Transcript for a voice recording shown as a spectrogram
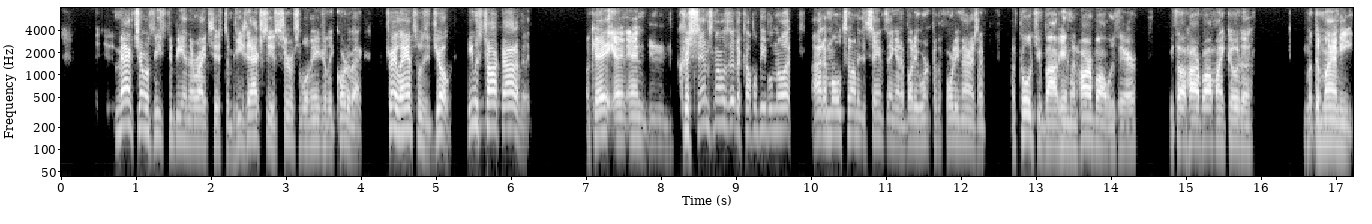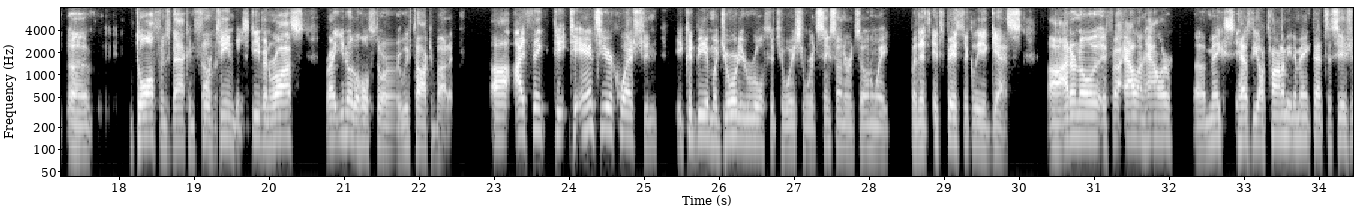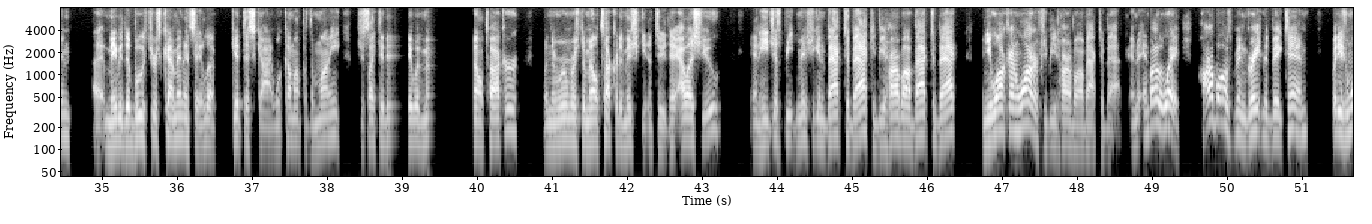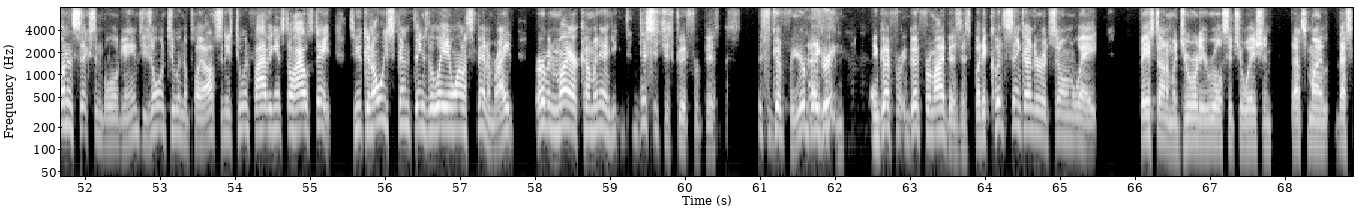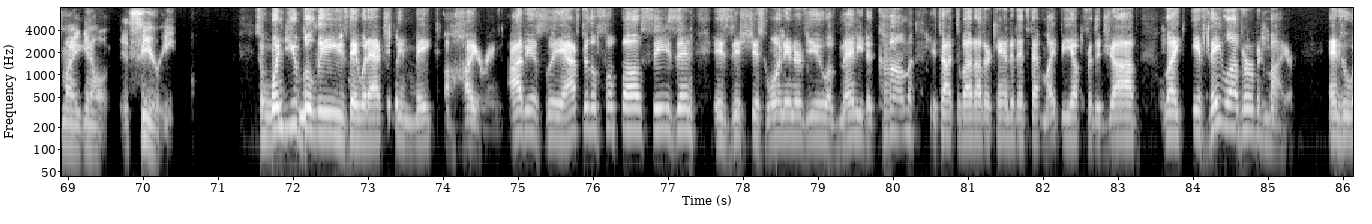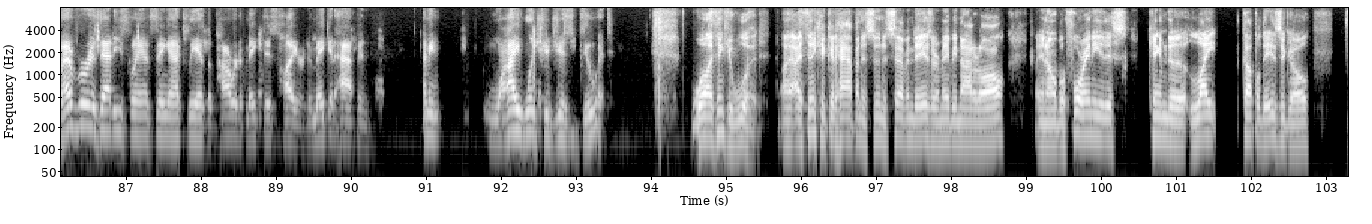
Mac Jones needs to be in the right system. He's actually a serviceable major league quarterback. Trey Lance was a joke. He was talked out of it. Okay. And and Chris Sims knows it. A couple people know it. I had a mole tell me the same thing. And a buddy worked for the 49ers. I've, I've told you about him when Harbaugh was there. We thought Harbaugh might go to the Miami uh, Dolphins back in 14, but Stephen Ross, right? You know the whole story. We've talked about it. Uh, I think to, to answer your question, it could be a majority rule situation where it sinks under its own weight. but it's it's basically a guess. Uh, I don't know if Alan Haller uh, makes has the autonomy to make that decision. Uh, maybe the boosters come in and say, "Look, get this guy. We'll come up with the money, just like they did with Mel Tucker when the rumors to Mel Tucker to Michigan to, to LSU, and he just beat Michigan back to back. He beat Harbaugh back to back, and you walk on water if you beat Harbaugh back to back. And and by the way, Harbaugh has been great in the Big Ten, but he's one and six in bowl games. He's 0 2 in the playoffs, and he's two and five against Ohio State. So you can always spin things the way you want to spin them, right? Urban Meyer coming in, you, this is just good for business. This is good for your business and, and good for good for my business. But it could sink under its own weight based on a majority rule situation. That's my that's my you know theory. So when do you believe they would actually make a hiring? Obviously, after the football season, is this just one interview of many to come? You talked about other candidates that might be up for the job. Like if they love Urban Meyer and whoever is at East Lansing actually has the power to make this hire, to make it happen. I mean, why wouldn't you just do it? Well, I think you would. I, I think it could happen as soon as seven days or maybe not at all. You know, before any of this came to light a couple days ago,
